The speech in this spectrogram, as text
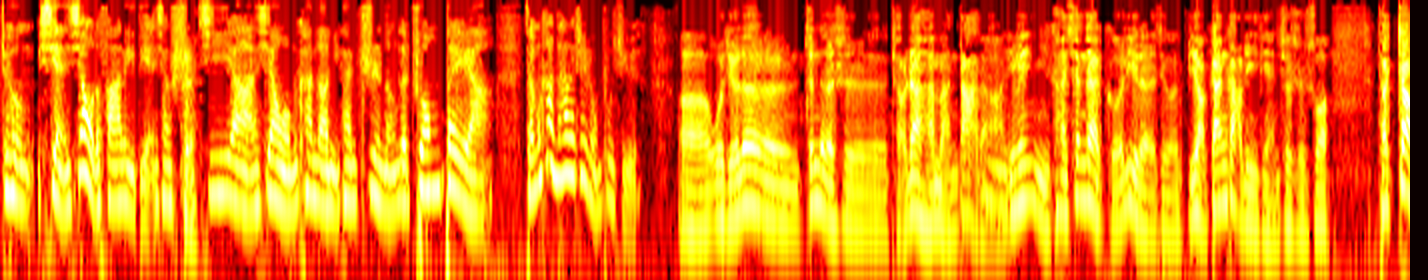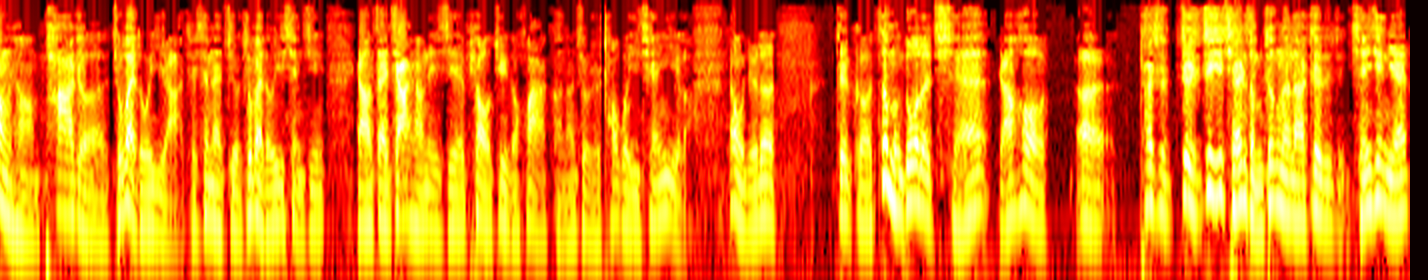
这种显效的发力点，像手机呀，像我们看到你看智能的装备啊，怎么看它的这种布局？呃，我觉得真的是挑战还蛮大的啊，因为你看现在格力的这个比较尴尬的一点就是说。他账上趴着九百多亿啊，就现在只有九百多亿现金，然后再加上那些票据的话，可能就是超过一千亿了。那我觉得，这个这么多的钱，然后呃，他是这这些钱是怎么挣的呢？这前些年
